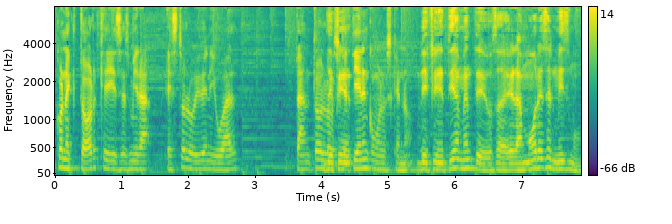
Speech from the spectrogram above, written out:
conector que dices, mira, esto lo viven igual, tanto los Defin- que tienen como los que no. Definitivamente, o sea, el amor es el mismo.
